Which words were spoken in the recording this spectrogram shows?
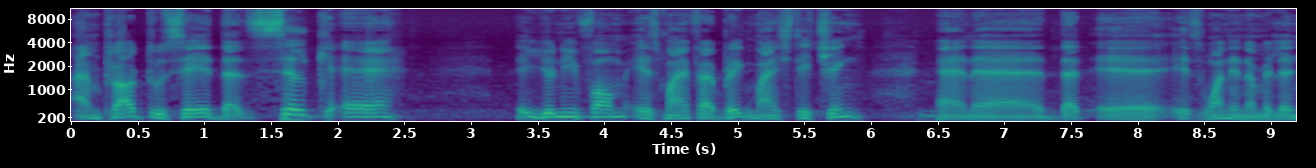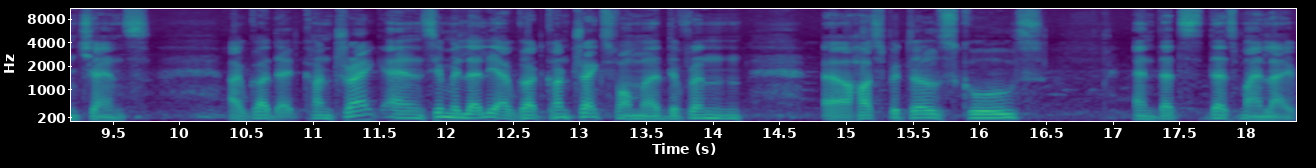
I'm proud to say that Silk Air uniform is my fabric, my stitching, and uh, that uh, is one in a million chance. I've got that contract, and similarly, I've got contracts from uh, different uh, hospitals, schools, and that's that's my life.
